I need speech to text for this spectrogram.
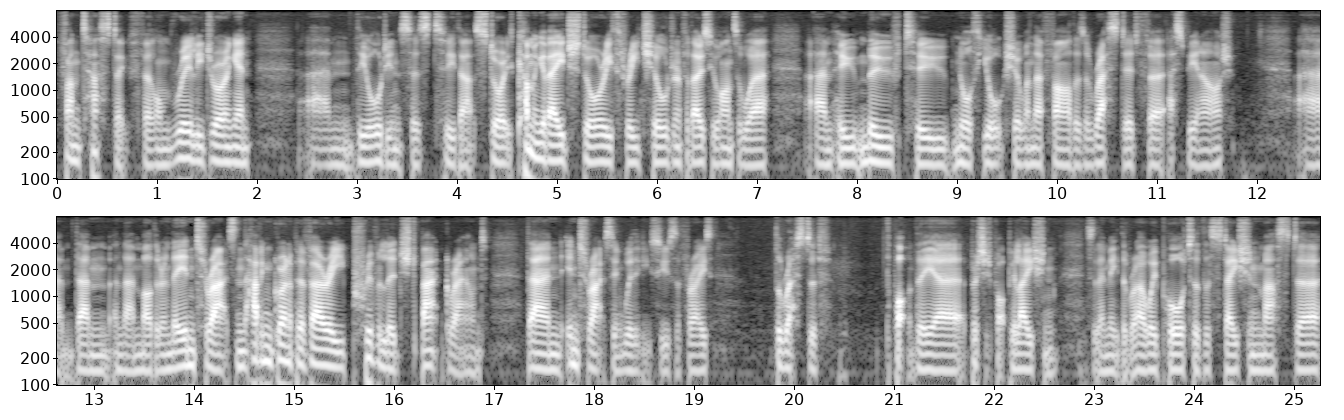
Fantastic film, really drawing in um, the audiences to that story. Coming of age story, three children, for those who aren't aware, um, who moved to North Yorkshire when their father's arrested for espionage. Um, them and their mother, and they interact, and having grown up in a very privileged background, then interacting with, excuse the phrase, the rest of the uh, British population. So they meet the railway porter, the station master,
